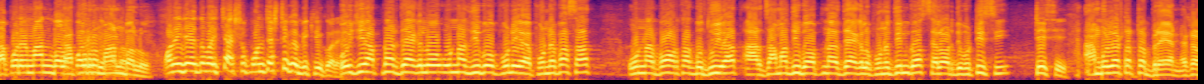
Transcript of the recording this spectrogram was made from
কাপড়ের মান বলো কাপড়ের মান ভালো। অনেক জায়গায় তো ভাই 450 টাকা বিক্রি করে। ওই যে আপনার দেখা গেল ওনা দিব পনে পনে পাঁচ হাত। ওনার বহর থাকব দুই হাত। আর জামা দিব আপনার দেখা গেল পনে তিন গজ। সেলোয়ার দিব টিসি টিসি। আমবুলাটা একটা ব্র্যান্ড একটা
